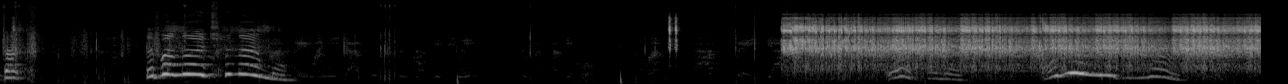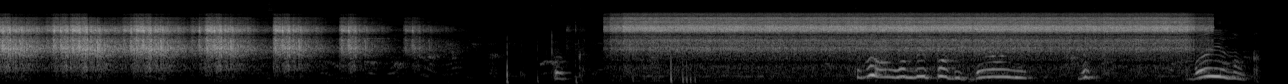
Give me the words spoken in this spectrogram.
Так, тепер не починаємо. Ось воно. Воює з ним. Так. Тепер вони побідили весь будинок.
